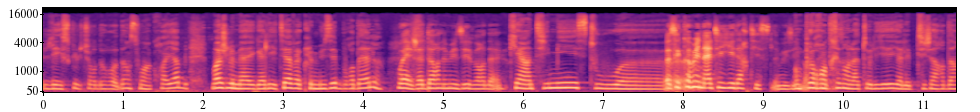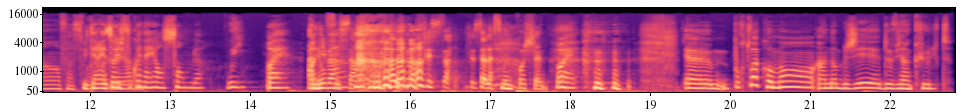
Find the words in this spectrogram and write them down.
Les sculptures de Rodin sont incroyables. Moi, je le mets à égalité avec le musée Bourdelle, ouais, j'adore le musée bordel. qui est intimiste où euh, Bah, c'est comme un atelier d'artiste, le musée. on peut rentrer dans l'atelier, il y a les petits jardins. Enfin, Mais t'as raison, il faut qu'on aille ensemble. Oui. Ouais, on Allez, y va. fait ça. Allez, on fait ça. On fait ça la semaine prochaine. Ouais. Euh, pour toi, comment un objet devient culte?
